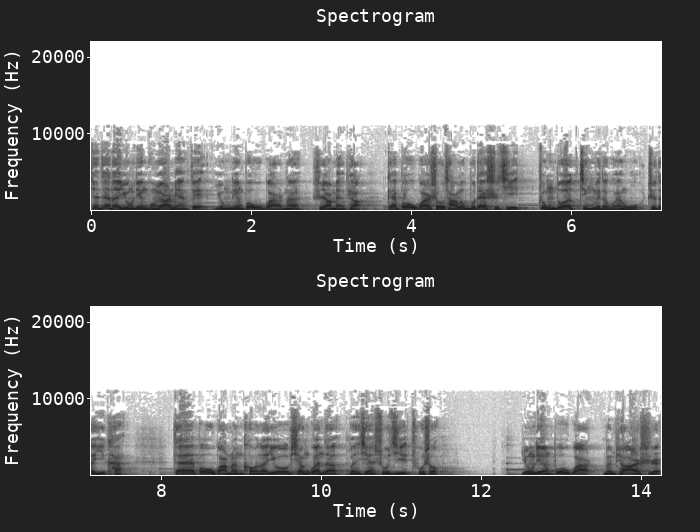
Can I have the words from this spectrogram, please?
现在呢永陵公园免费，永陵博物馆呢是要买票。该博物馆收藏了五代时期众多精美的文物，值得一看。在博物馆门口呢有相关的文献书籍出售。永陵博物馆门票二十，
